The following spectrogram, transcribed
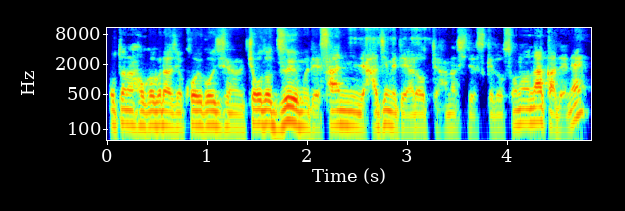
大人の放課後ラジオ、こういうご時世なので、ちょうどズームで3人で初めてやろうって話ですけど、その中でね、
